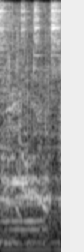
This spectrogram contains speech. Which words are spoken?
ます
